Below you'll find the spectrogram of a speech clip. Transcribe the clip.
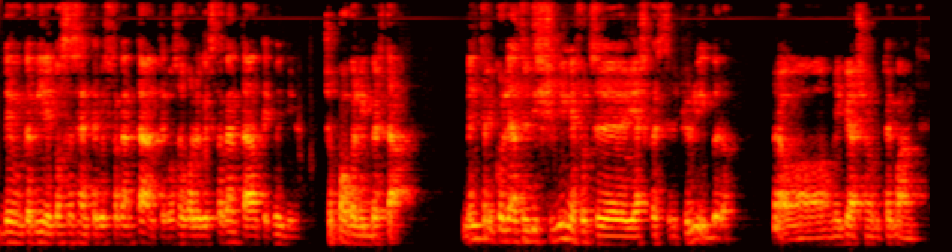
devo capire cosa sente questo cantante, cosa vuole questo cantante, quindi ho poca libertà. Mentre con le altre discipline forse riesco a essere più libero, però mi piacciono tutte quante.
